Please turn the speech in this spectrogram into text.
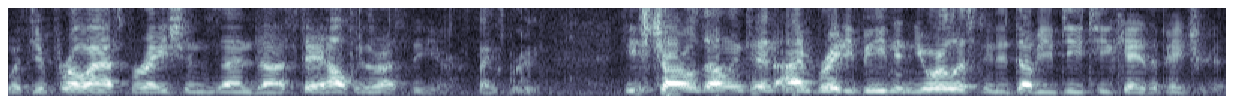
with your pro aspirations, and uh, stay healthy the rest of the year. Thanks, Brady. He's Charles Ellington. I'm Brady Beedon, and you're listening to WDTK, The Patriot.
